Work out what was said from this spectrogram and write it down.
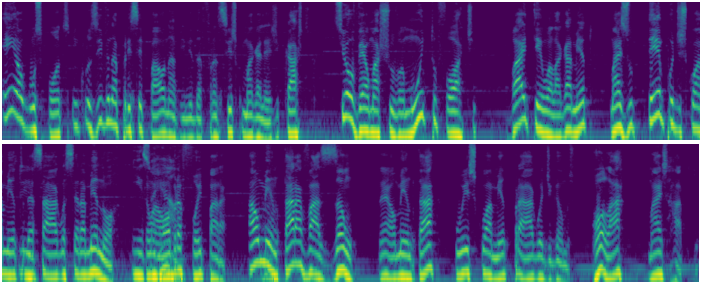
em alguns pontos, inclusive na principal, na Avenida Francisco Magalhães de Castro, se houver uma chuva muito forte, vai ter um alagamento, mas o tempo de escoamento Sim. dessa água será menor. Isso então, é a real. obra foi para aumentar a vazão, né? aumentar o escoamento para a água, digamos, rolar mais rápido.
